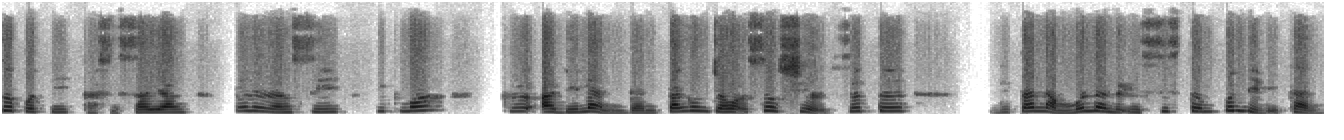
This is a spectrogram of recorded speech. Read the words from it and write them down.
seperti kasih sayang, toleransi, hikmah, keadilan dan tanggungjawab sosial serta ditanam melalui sistem pendidikan,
